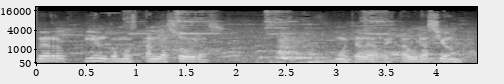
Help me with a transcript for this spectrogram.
ver bien cómo están las obras, cómo está la restauración.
